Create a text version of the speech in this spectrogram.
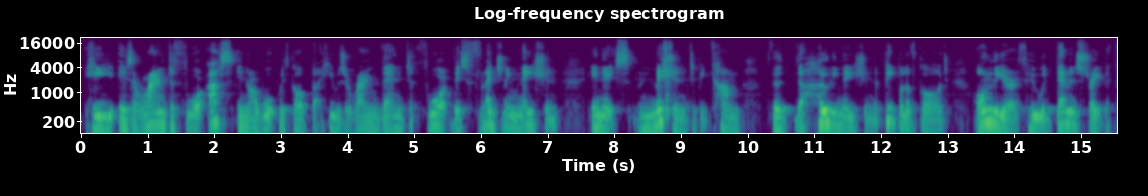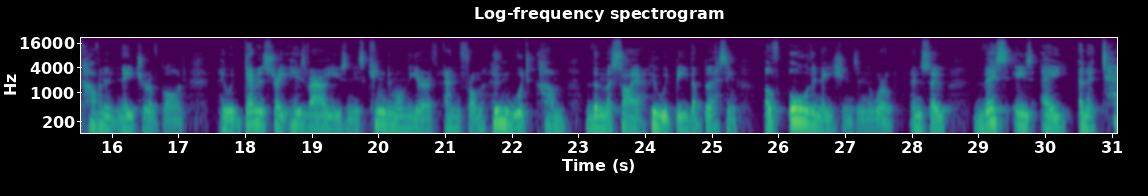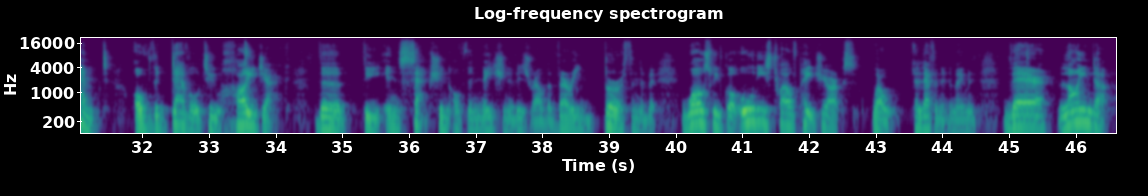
he is around to thwart us in our walk with God, but he was around then to thwart this fledgling nation in its mission to become the, the holy nation, the people of God, on the earth who would demonstrate the covenant nature of God, who would demonstrate his values and his kingdom on the earth, and from whom would come the Messiah, who would be the blessing of all the nations in the world. And so this is a an attempt of the devil to hijack the the inception of the nation of Israel, the very birth and the whilst we've got all these 12 patriarchs well, 11 at the moment, they're lined up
